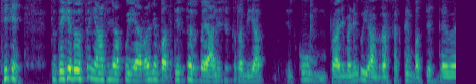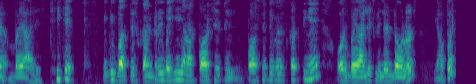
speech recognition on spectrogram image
ठीक है? तो देखिए दोस्तों, यहाँ से आपको याद है जब बत्तीस दस बयालीस, इस तरह भी आप इसको प्राइज मनी को याद रख सकते हैं, बत्तीस बयालीस, ठीक है? क्योंकि बत्तीस कंट्री भैया यहाँ पॉजिटिव पॉजिटिव करती हैं, और बयालीस मिलियन डॉलर यहाँ पर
